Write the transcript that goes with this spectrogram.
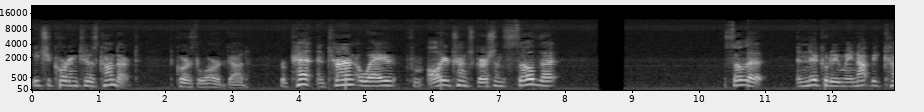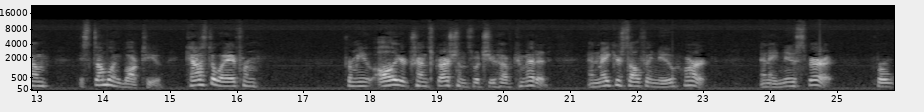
each according to his conduct, declares the Lord God. Repent and turn away from all your transgressions, so that so that iniquity may not become a stumbling block to you. Cast away from from you all your transgressions which you have committed, and make yourself a new heart and a new spirit. For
